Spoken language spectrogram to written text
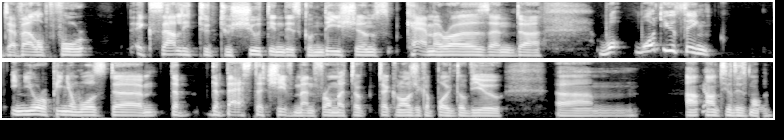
developed for exactly to to shoot in these conditions, cameras, and uh, what what do you think, in your opinion, was the the the best achievement from a te technological point of view um, yeah. until this moment?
